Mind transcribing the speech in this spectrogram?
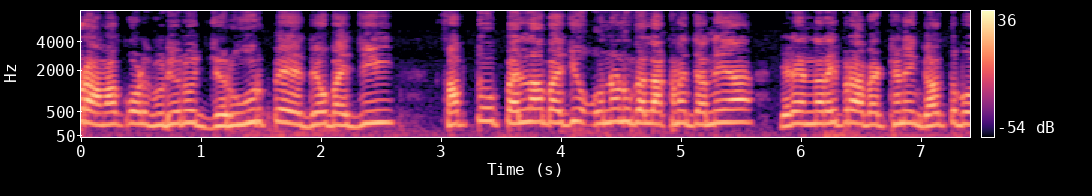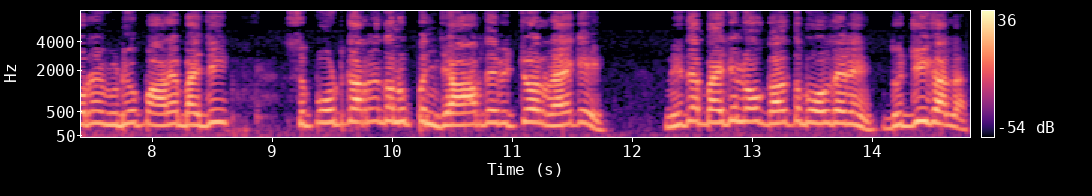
ਭਰਾਵਾਂ ਕੋਲ ਵੀਡੀਓ ਨੂੰ ਜਰੂਰ ਭੇਜ ਦਿਓ ਬਾਈ ਜੀ। ਸਭ ਤੋਂ ਪਹਿਲਾਂ ਬਾਈ ਜੀ, ਉਹਨਾਂ ਨੂੰ ਗੱਲ ਆਖਣਾ ਚਾਹੁੰਦੇ ਆ ਜਿਹੜੇ ਐਨ ਆਰ ਆਈ ਭਰਾ ਬੈਠੇ ਨੇ, ਗਲਤ ਬੋਲ ਰਹੇ ਵੀਡੀਓ ਪਾ ਰਹੇ ਬਾਈ ਜੀ ਸਪੋਰਟ ਕਰ ਰਹੇ ਤੁਹਾਨੂੰ ਪੰਜਾਬ ਦੇ ਵਿੱਚੋਂ ਰਹਿ ਕੇ। ਨਹੀਂ ਤਾਂ ਬਾਈ ਜੀ, ਲੋਕ ਗਲਤ ਬੋਲਦੇ ਨੇ। ਦੂਜੀ ਗੱਲ,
